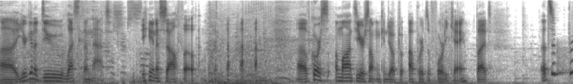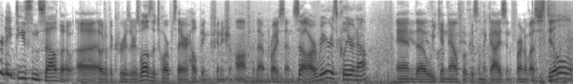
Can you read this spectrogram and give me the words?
uh, you're going to do less than that in a salvo. uh, of course, a Monty or something can do up to upwards of 40k, but that's a pretty decent salvo uh, out of a cruiser, as well as the torps there helping finish off that Preußen. So our rear is clear now, and uh, we can now focus on the guys in front of us. Still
